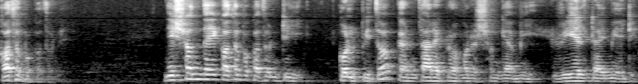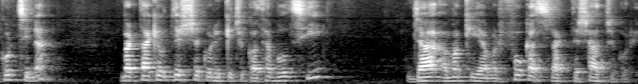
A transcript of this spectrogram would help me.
কথোপকথনে। নিঃসন্দেহে কথোপকথনটি কল্পিত, কারণ তারেক রহমানের সঙ্গে আমি রিয়েল টাইমে এটি করছি না। বাট তাকে উদ্দেশ্য করে কিছু কথা বলছি, যা আমাকে আমার ফোকাস রাখতে সাহায্য করে।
